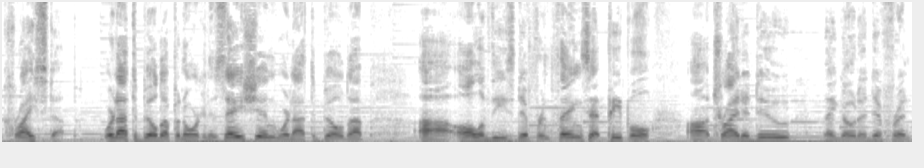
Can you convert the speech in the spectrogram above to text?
Christ up. We're not to build up an organization, we're not to build up uh, all of these different things that people uh, try to do. They go to different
